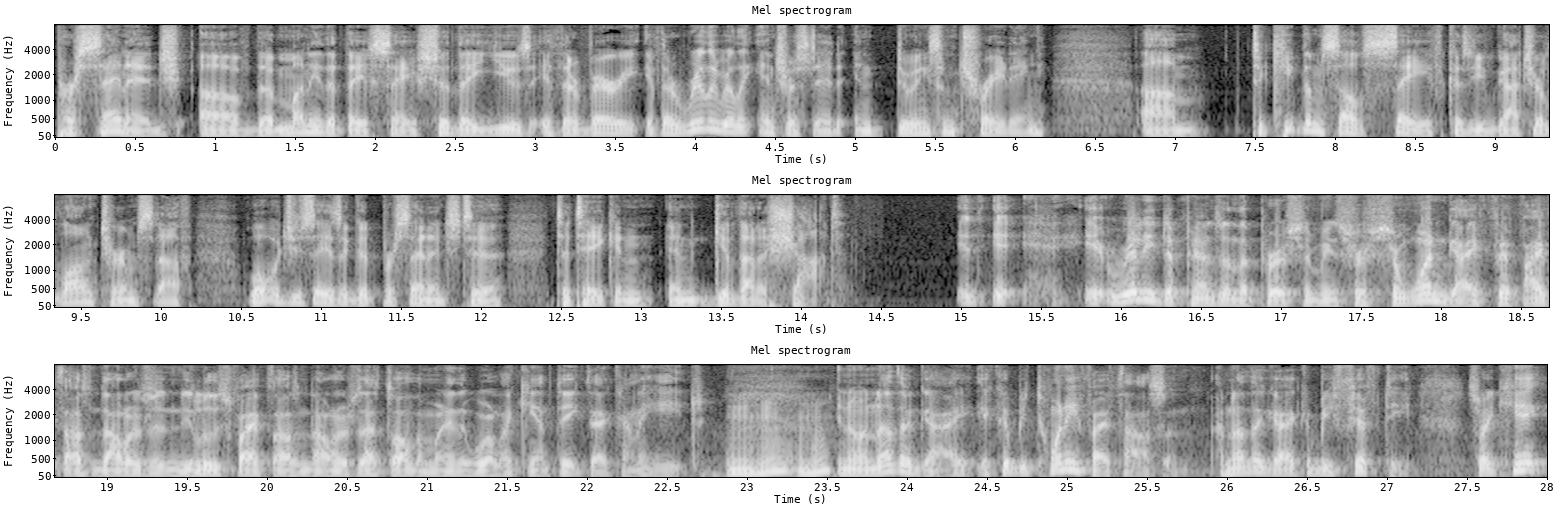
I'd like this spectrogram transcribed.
percentage of the money that they've saved should they use if they're very if they're really really interested in doing some trading um, to keep themselves safe because you've got your long-term stuff what would you say is a good percentage to to take and and give that a shot it, it it really depends on the person. I mean, for, for one guy, five thousand dollars and you lose five thousand dollars, that's all the money in the world. I can't take that kind of heat. Mm-hmm, mm-hmm. You know, another guy, it could be twenty five thousand. Another guy could be fifty. So I can't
